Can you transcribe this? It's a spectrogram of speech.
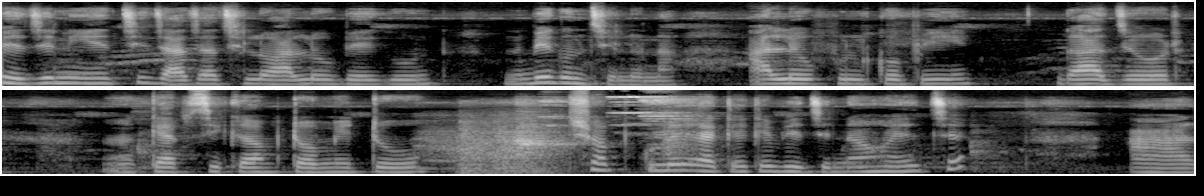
ভেজে নিয়েছি, যা যা ছিল, আলু, বেগুন মানে বেগুন ছিল না, আলু, ফুলকপি, গাজর ক্যাপসিকাম, টমেটো, সবগুলোই এক একে ভেজে নেওয়া হয়েছে। আর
